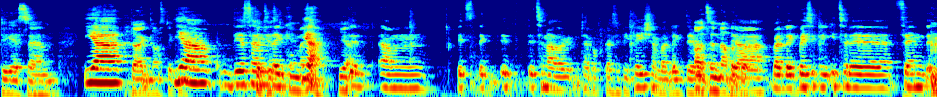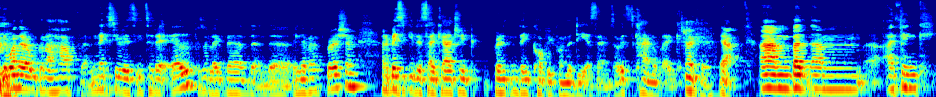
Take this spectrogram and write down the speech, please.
DSM. yeah Diagnostic. yeah DSM like Statistical method? yeah Yeah. the, um, it's like it, it's another type of classification, but like there Oh, it's another yeah, but like basically ICD 10, the, the one that I'm gonna have next year is ICD 11, so like the, the, 11th version, and basically the psychiatric they copy from the DSM, so it's kind of like Okay. yeah. Um, but um, I think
